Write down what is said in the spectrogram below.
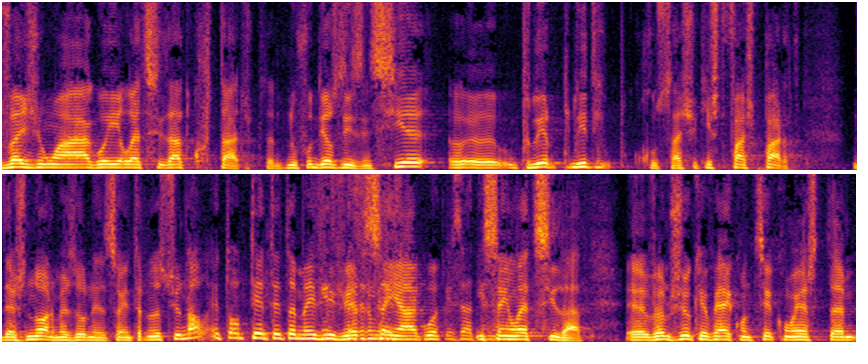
vejam a água e a eletricidade cortados. Portanto, no fundo, eles dizem, se a, uh, o poder político russo acha que isto faz parte das normas da Organização Internacional, então tentem também viver sem água Exatamente. e sem eletricidade. Uh, vamos ver o que vai acontecer com esta,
